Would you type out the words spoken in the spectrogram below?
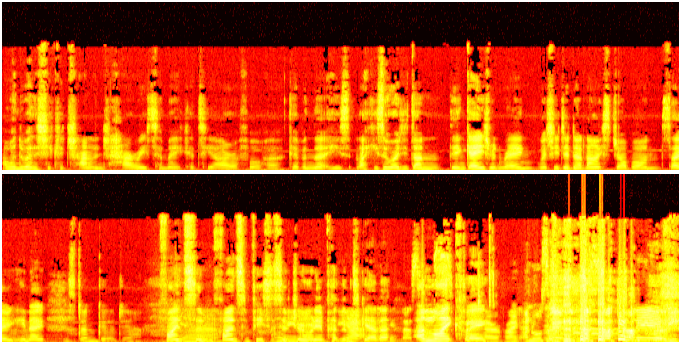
I wonder whether she could challenge Harry to make a tiara for her, given that he's like he's already done the engagement ring, which he did a nice job on. So you know, It's done good, yeah. find Yeah. some find some pieces I of jewellery I- and put them yeah, I together. think that Unlikely. quite terrifying. And also, clearly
